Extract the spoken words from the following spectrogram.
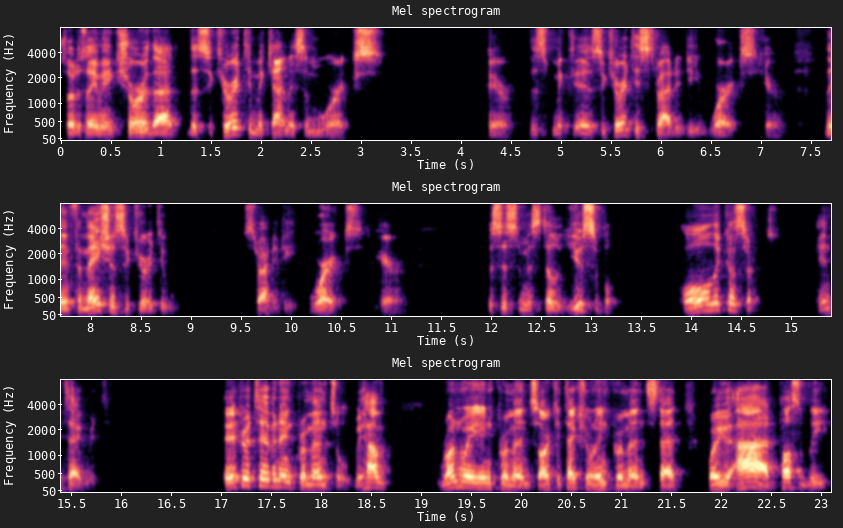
so to say make sure that the security mechanism works here. This uh, security strategy works here. The information security strategy works here. The system is still usable. All the concerns, integrity. Iterative and incremental. We have runway increments, architectural increments that where you add possibly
